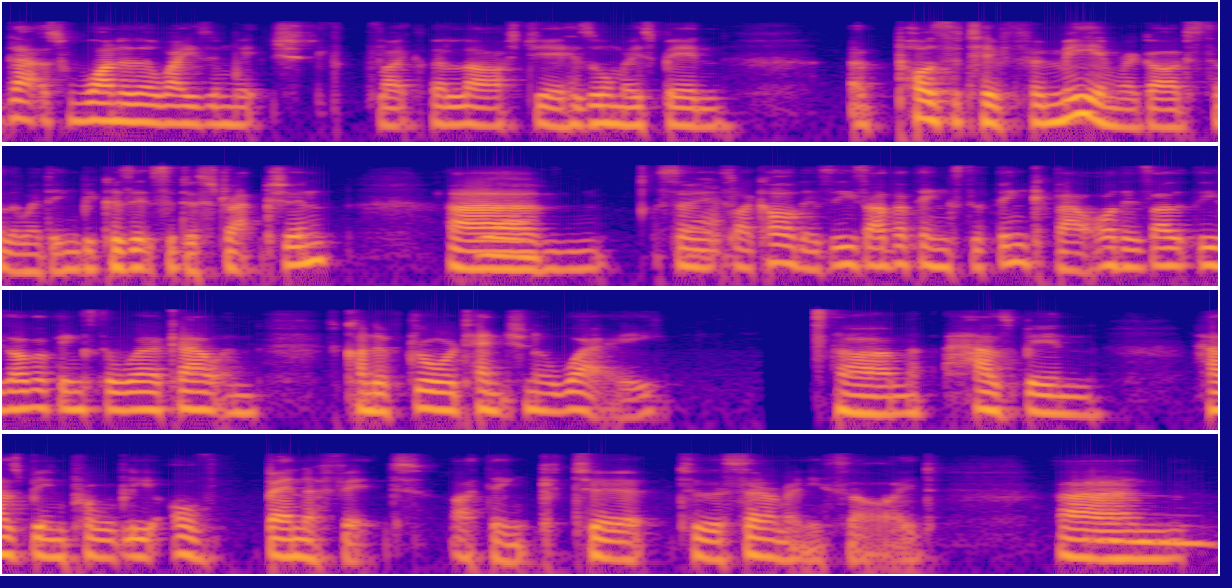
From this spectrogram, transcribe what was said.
that's one of the ways in which like the last year has almost been a positive for me in regards to the wedding because it's a distraction. Um, so Yeah. it's like, oh, there's these other things to think about, or there's other, these other things to work out and kind of draw attention away. Um, has been has been probably of benefit, I think, to to the ceremony side. Um,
